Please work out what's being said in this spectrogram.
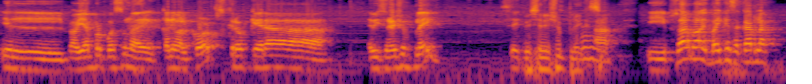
El, me habían propuesto una de Cannibal Corpse, creo que era Evisceration Play. Sí. Visualization Plex. Ah, y pues ah, va, va, hay que sacarla.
